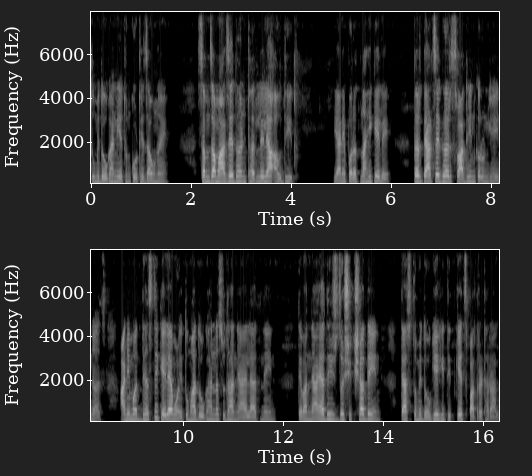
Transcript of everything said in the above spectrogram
तुम्ही दोघांनी येथून कोठे जाऊ नये. समजा माझे धन ठरलेल्या अवधीत याने परत नाही केले तर त्याचे घर स्वाधीन करून घेईनच आणि मध्यस्थी केल्यामुळे तुम्हा दोघांना सुद्धा न्यायालयात नेईन. तेव्हा न्यायाधीश जो शिक्षा देईन त्यास तुम्ही दोघेही तितकेच पात्र ठराल.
